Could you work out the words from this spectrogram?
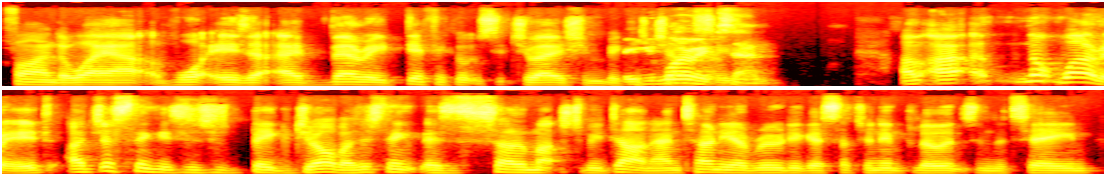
find a way out of what is a, a very difficult situation. Because are you worried, Sam? I'm, I'm, not worried. I just think it's just a big job. I just think there's so much to be done. Antonio Rudiger is such an influence in the team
